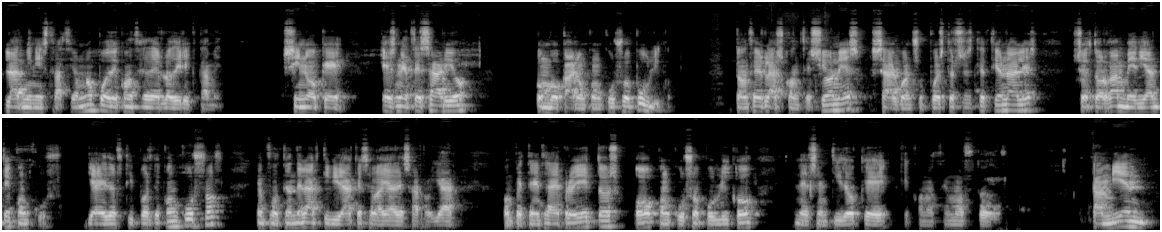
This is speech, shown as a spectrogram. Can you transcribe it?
la Administración no puede concederlo directamente, sino que es necesario convocar un concurso público. Entonces, las concesiones, salvo en supuestos excepcionales, se otorgan mediante concurso. Ya hay dos tipos de concursos en función de la actividad que se vaya a desarrollar, competencia de proyectos o concurso público en el sentido que, que conocemos todos. También,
